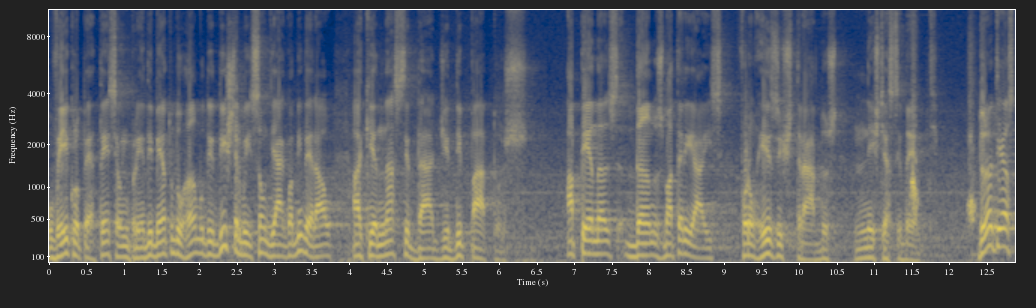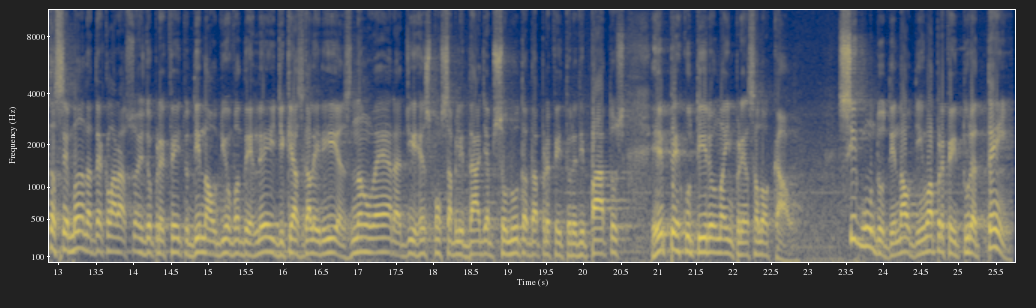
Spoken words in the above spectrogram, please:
O veículo pertence ao empreendimento do ramo de distribuição de água mineral aqui na cidade de Patos. Apenas danos materiais foram registrados neste acidente. Durante esta semana, declarações do prefeito Dinaldinho Vanderlei de que as galerias não era de responsabilidade absoluta da Prefeitura de Patos repercutiram na imprensa local. Segundo Dinaldinho, a Prefeitura tem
